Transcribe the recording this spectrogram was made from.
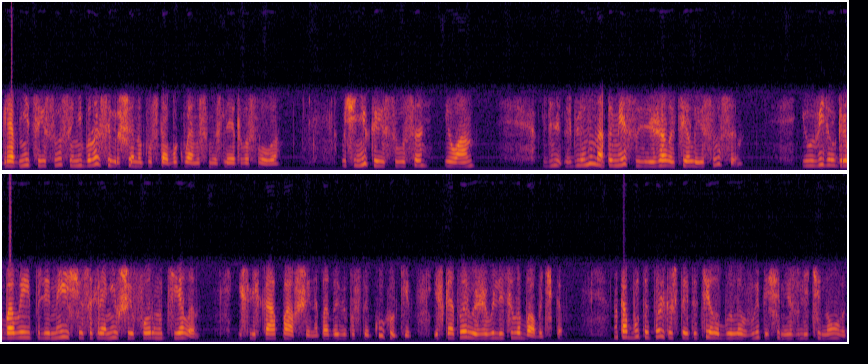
Гробница Иисуса не была совершенно пуста в буквальном смысле этого слова. Ученик Иисуса, Иоанн, взглянул на то место, где лежало тело Иисуса, и увидел гробовые пелены, еще сохранившие форму тела – и слегка опавший наподобие пустой куколки, из которой уже вылетела бабочка. Ну, как будто только что это тело было вытащено, извлечено вот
